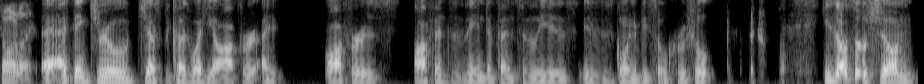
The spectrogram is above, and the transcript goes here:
totally. I think Jrue just because what he offer I offers offensively and defensively is is going to be so crucial. He's also shown,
